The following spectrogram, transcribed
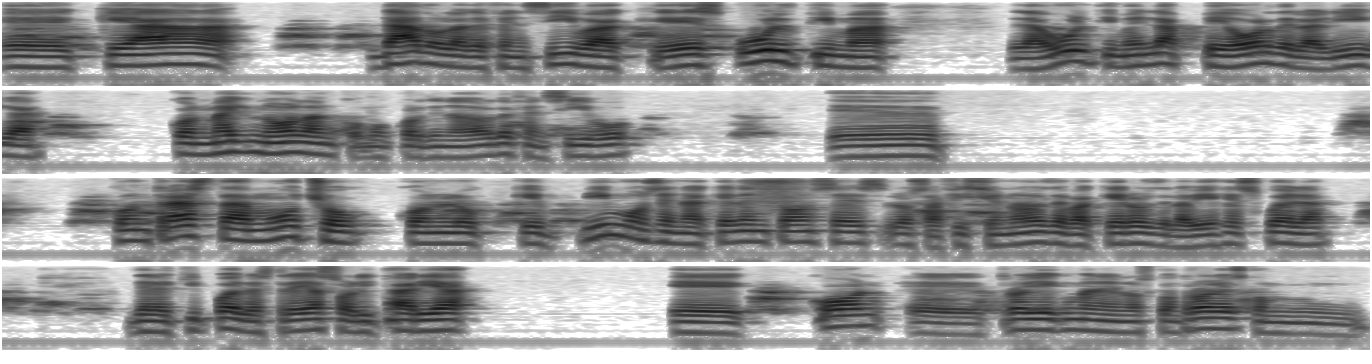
que ha dado la defensiva, que es última, la última, es la peor de la liga, con Mike Nolan como coordinador defensivo, eh, contrasta mucho con lo que vimos en aquel entonces los aficionados de vaqueros de la vieja escuela, del equipo de la estrella solitaria, eh, con eh, Troy Aikman en los controles, con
